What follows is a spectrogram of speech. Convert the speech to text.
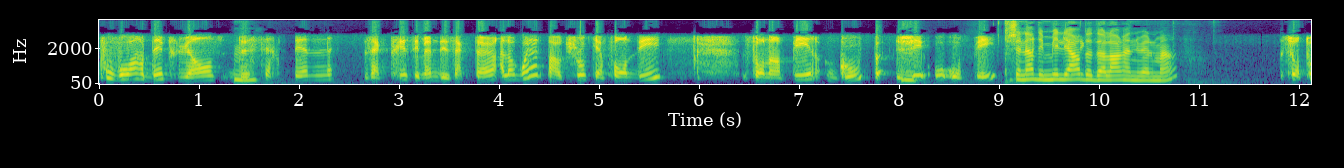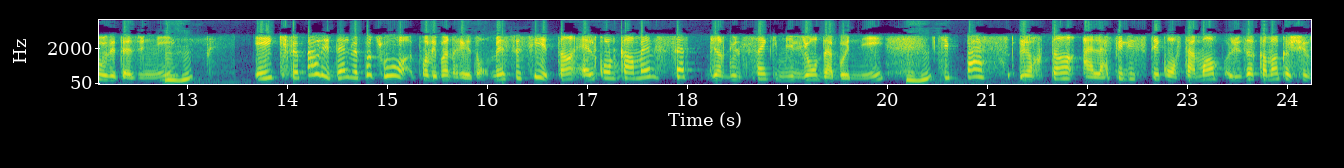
pouvoir d'influence de mm. certaines actrices et même des acteurs. Alors, Gwyneth Paltrow, qui a fondé son empire Goop, mm. G-O-O-P. Qui génère des milliards de dollars annuellement. Surtout aux États-Unis. Mm-hmm et qui fait parler d'elle, mais pas toujours pour les bonnes raisons. Mais ceci étant, elle compte quand même 7,5 millions d'abonnés mhm. qui passent leur temps à la féliciter constamment, lui dire comment que she's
